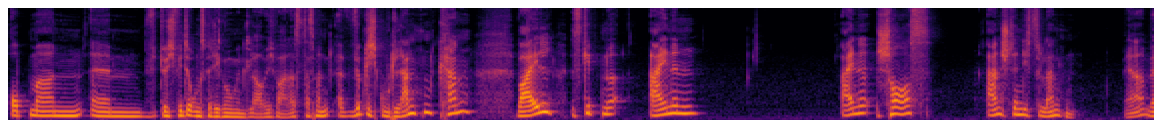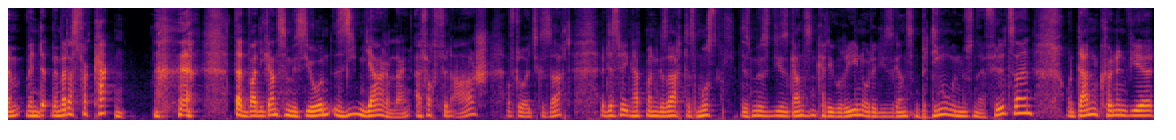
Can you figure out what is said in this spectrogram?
ob man ähm, durch Witterungsbedingungen, glaube ich, war das, dass man äh, wirklich gut landen kann, weil es gibt nur einen, eine Chance, anständig zu landen. Ja, wenn, wenn, wenn wir das verkacken, dann war die ganze Mission sieben Jahre lang einfach für den Arsch, auf Deutsch gesagt. Deswegen hat man gesagt, das muss, das müssen diese ganzen Kategorien oder diese ganzen Bedingungen müssen erfüllt sein. Und dann können wir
